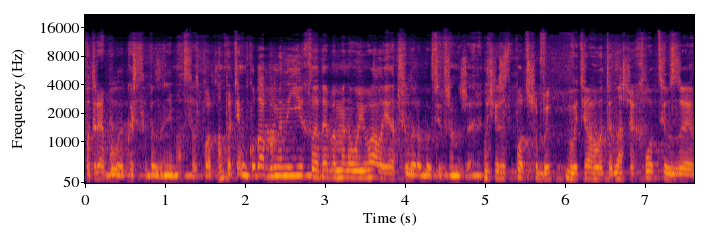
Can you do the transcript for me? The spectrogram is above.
Потреба було якось себе займатися спортом. Потім, куди б ми не їхали, де б ми не воювали, я всюди робив ці тренажери. Через спорт, щоб витягувати наших хлопців з.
